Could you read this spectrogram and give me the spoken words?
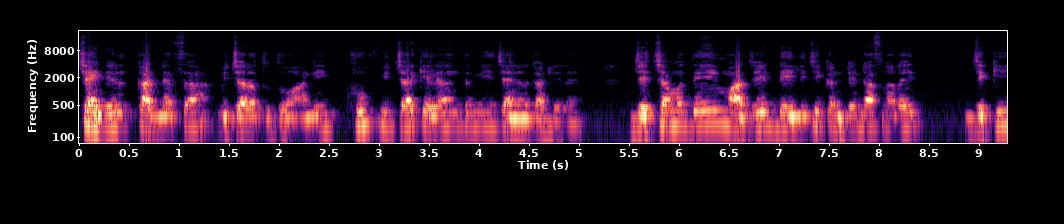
चॅनेल काढण्याचा विचारात होतो आणि खूप विचार केल्यानंतर मी हे चॅनल काढलेलं आहे. ज्याच्यामध्ये माझे डेलीचे कंटेंट असणार आहेत जे की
